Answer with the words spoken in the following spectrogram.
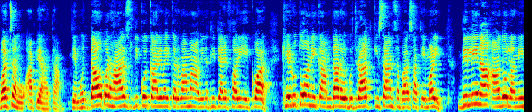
વચનો આપ્યા હતા. તે મુદ્દાઓ પર હાલ સુધી કોઈ કાર્યવાહી કરવામાં આવી નથી, ત્યારે ફરી એકવાર ખેડૂતો અને કામદારોએ ગુજરાત કિસાન સભા સાથે મળી દિલ્હીના આંદોલનની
